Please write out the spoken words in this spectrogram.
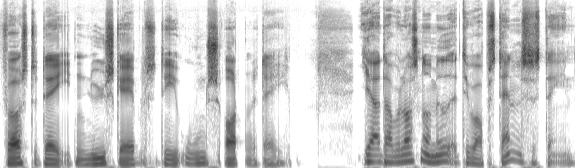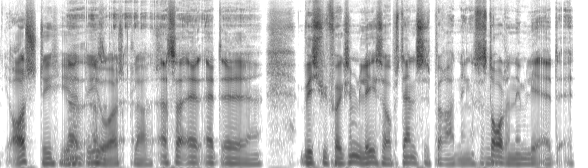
første dag i den nye skabelse, det er ugens 8. dag. Ja, der er vel også noget med, at det var opstandelsesdagen. Også det, ja, det er altså, jo også klart. Altså, at, at uh, hvis vi for eksempel læser opstandelsesberetningen, så mm. står der nemlig, at, at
